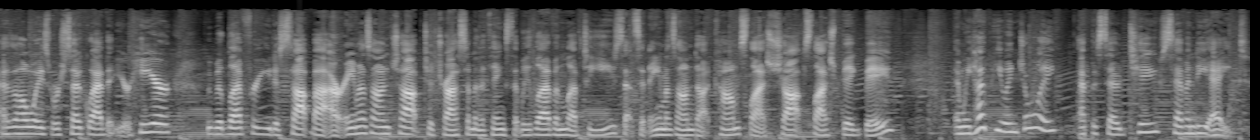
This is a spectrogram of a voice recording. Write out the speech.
as always, we're so glad that you're here. We would love for you to stop by our Amazon shop to try some of the things that we love and love to use. That's at amazon.com slash shop slash big. And we hope you enjoy episode 278.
